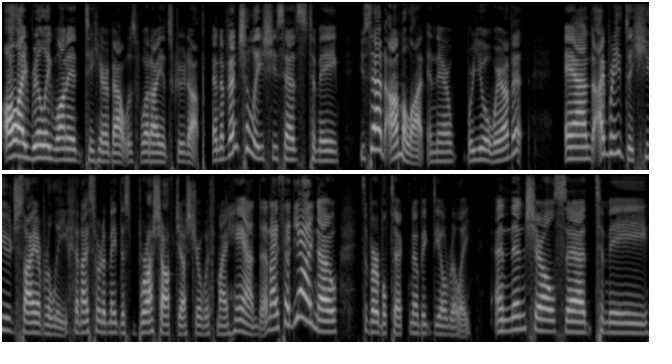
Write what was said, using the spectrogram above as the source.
all I really wanted to hear about was what I had screwed up. And eventually she says to me, You said um a lot in there. Were you aware of it? And I breathed a huge sigh of relief and I sort of made this brush off gesture with my hand. And I said, Yeah, I know. It's a verbal tic. No big deal, really. And then Sheryl said to me,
